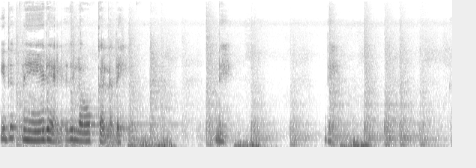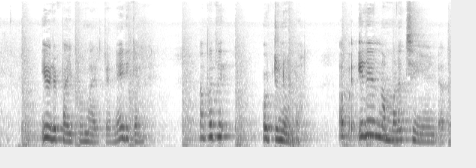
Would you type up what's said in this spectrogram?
ഇത് നേരെയല്ല ഇത് ലോക്കല്ല ദേ. ദേ ദേ. ഈ ഒരു പൈപ്പ് മാറി തന്നെ ഇരിക്കണം അപ്പോൾ ഇത് ഒട്ടുന്നുണ്ടോ അപ്പോൾ ഇത് നമ്മൾ ചെയ്യേണ്ടത്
